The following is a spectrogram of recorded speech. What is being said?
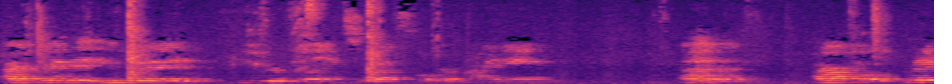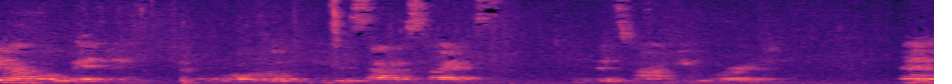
I pray that you would be revealing to us what we're finding, um, our hope, putting our hope in, and what will you to satisfy us if it's not you, Lord. Um,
